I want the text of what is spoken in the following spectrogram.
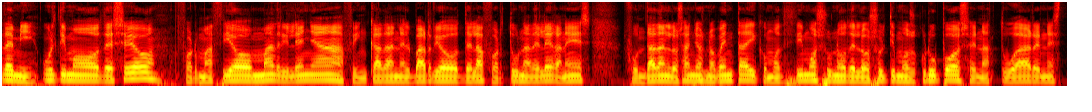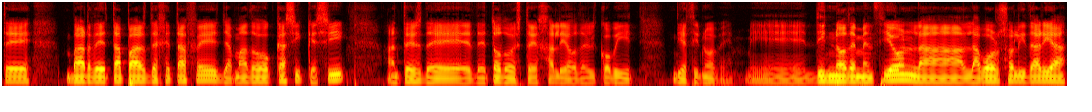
de mí, último deseo, formación madrileña afincada en el barrio de La Fortuna de Leganés, fundada en los años 90 y como decimos uno de los últimos grupos en actuar en este bar de tapas de Getafe llamado Casi que sí, antes de, todo este jaleo del COVID-19. Eh, digno de mención la labor solidaria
